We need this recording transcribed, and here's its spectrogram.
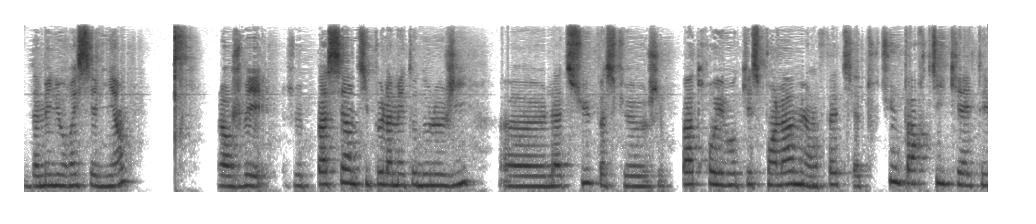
d'améliorer ces liens. Alors, je vais, passer un petit peu la méthodologie euh, là-dessus parce que je n'ai pas trop évoqué ce point-là, mais en fait, il y a toute une partie qui a été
